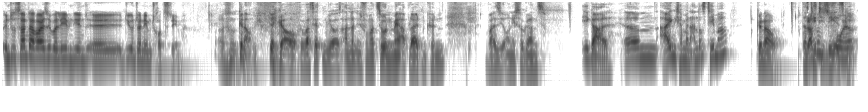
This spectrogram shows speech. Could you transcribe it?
Interessanterweise überleben die, äh, die Unternehmen trotzdem. Also, genau, ich denke auch. Was hätten wir aus anderen Informationen mehr ableiten können? Weiß ich auch nicht so ganz. Egal. Ähm, eigentlich haben wir ein anderes Thema. Genau. Das lass TTDSG. Uns vorher,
